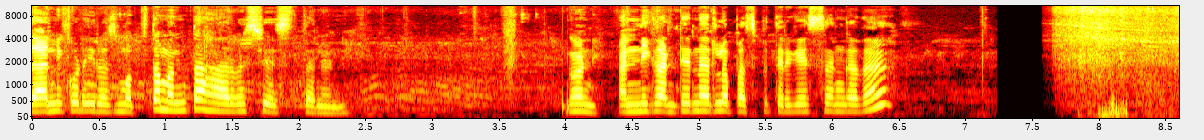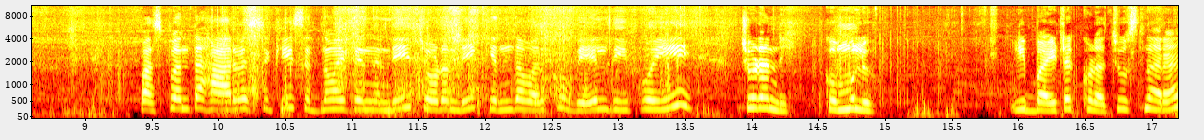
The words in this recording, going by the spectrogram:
దాన్ని కూడా ఈరోజు మొత్తం అంతా హార్వెస్ట్ చేస్తానండి. ఇగోండి అన్ని కంటైనర్లో పసుపు తిరిగేస్తాం కదా. పసుపు అంతా హార్వెస్ట్కి సిద్ధమైపోయిందండి. చూడండి కింద వరకు వేలు దిగిపోయి చూడండి కొమ్ములు. ఈ బయటకు కూడా చూస్తున్నారా?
